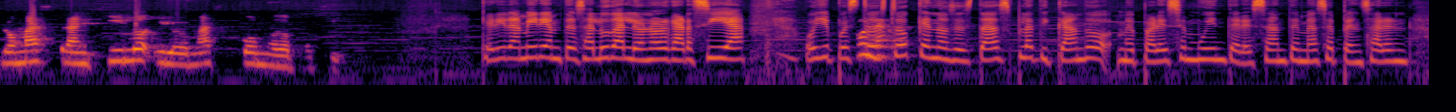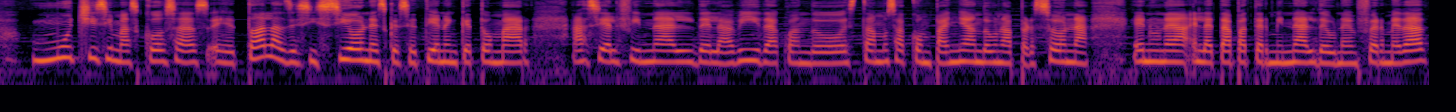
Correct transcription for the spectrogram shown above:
lo más tranquilo y lo más cómodo posible. Querida Miriam, te saluda Leonor García. Oye, pues todo esto que nos estás platicando me parece muy interesante, me hace pensar en muchísimas cosas, eh, todas las decisiones que se tienen que tomar hacia el final de la vida, cuando estamos acompañando a una persona en, una, en la etapa terminal de una enfermedad.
